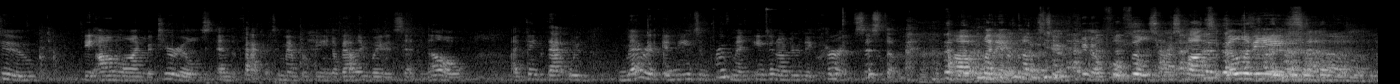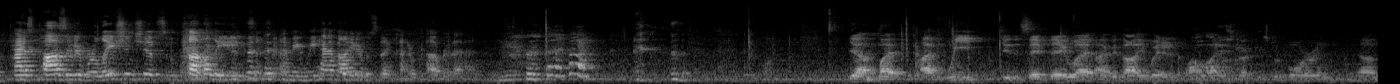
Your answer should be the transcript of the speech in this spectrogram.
to the online materials and the faculty member being evaluated said no, I think that would merit and needs improvement even under the current system. uh, When it comes to, you know, fulfills responsibilities, has positive relationships with colleagues. I mean, we have items that kind of cover that. Yeah, my, I, we do the same thing, I, I've evaluated online instructors before, and, um,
